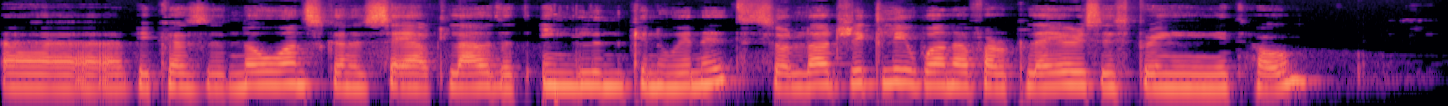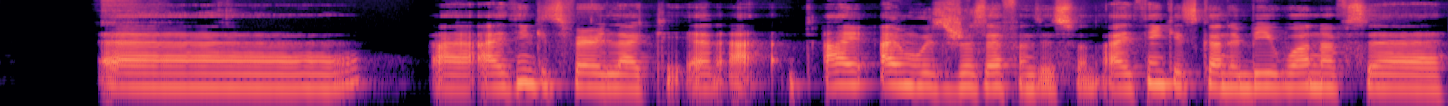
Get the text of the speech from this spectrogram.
Uh, because no one's going to say out loud that England can win it. So logically, one of our players is bringing it home. Uh, I, I think it's very likely. And I, I, I'm with Joseph on this one. I think it's going to be one of the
